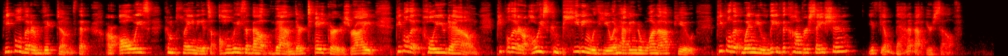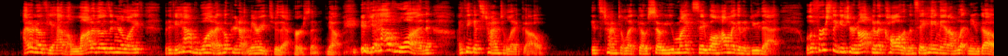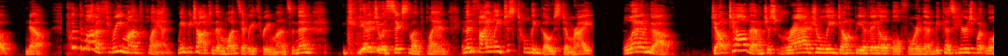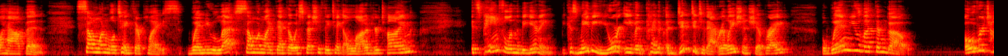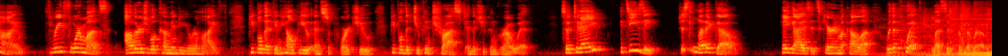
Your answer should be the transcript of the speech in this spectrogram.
People that are victims, that are always complaining. It's always about them. They're takers, right? People that pull you down. People that are always competing with you and having to one up you. People that when you leave the conversation, you feel bad about yourself. I don't know if you have a lot of those in your life, but if you have one, I hope you're not married to that person. No. If you have one, I think it's time to let go it's time to let go. So you might say, well, how am I going to do that? Well, the first thing is you're not going to call them and say, hey, man, I'm letting you go. No. Put them on a three month plan. Maybe talk to them once every three months and then get it to a six month plan. And then finally, just totally ghost them, right? Let them go. Don't tell them, just gradually don't be available for them because here's what will happen someone will take their place. When you let someone like that go, especially if they take a lot of your time, it's painful in the beginning because maybe you're even kind of addicted to that relationship, right? But when you let them go, over time, three, four months, others will come into your life. People that can help you and support you, people that you can trust and that you can grow with. So today, it's easy. Just let it go. Hey guys, it's Karen McCullough with a quick lesson from the road.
